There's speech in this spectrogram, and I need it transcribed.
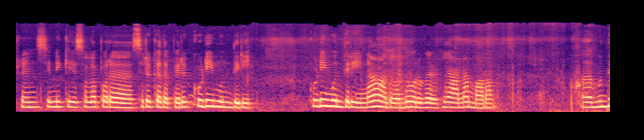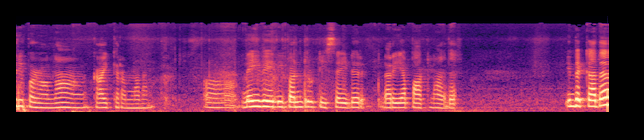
ஃப்ரெண்ட்ஸ் இன்றைக்கி சொல்ல போகிற சிறுகதை பேர் குடிமுந்திரி. குடிமுந்திரினா அது வந்து ஒரு வகையான மரம். அது முந்திரி பழம்லாம் காய்க்கிற மரம். நெய்வேலி பன்ருட்டி சைடு நிறையா பார்க்கலாம் இதை. இந்த கதை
